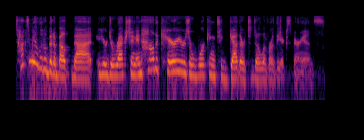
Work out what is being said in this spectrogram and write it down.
Talk to me a little bit about that, your direction, and how the carriers are working together to deliver the experience.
